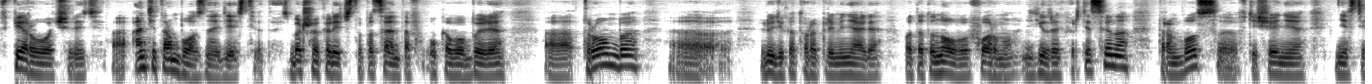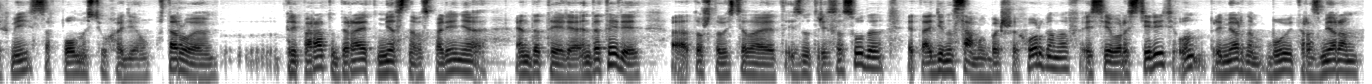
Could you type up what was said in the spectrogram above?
в первую очередь а, антитромбозное действие. То есть большое количество пациентов, у кого были а, тромбы, а, люди, которые применяли вот эту новую форму дигидроквертицина, тромбоз в течение нескольких месяцев полностью уходил. Второе. Препарат убирает местное воспаление эндотелия. Эндотелий, то, что выстилает изнутри сосуда, это один из самых больших органов. Если его растереть, он примерно будет размером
